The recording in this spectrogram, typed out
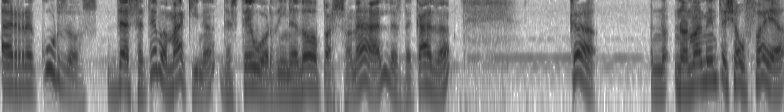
els recursos de la teva màquina, del teu ordinador personal, les de casa, que no, normalment això ho feia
